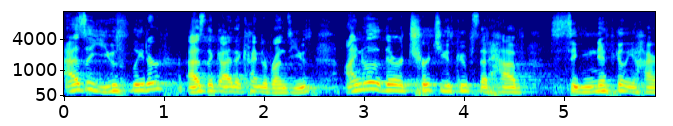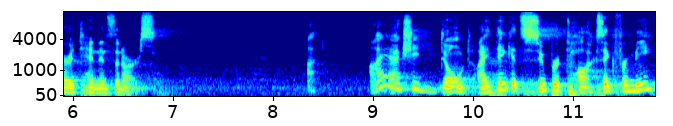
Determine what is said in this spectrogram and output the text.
As a youth leader, as the guy that kind of runs youth, I know that there are church youth groups that have significantly higher attendance than ours. I actually don't. I think it's super toxic for me.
